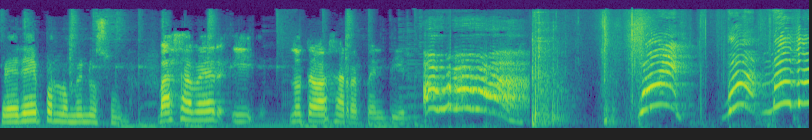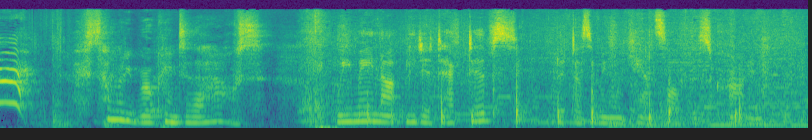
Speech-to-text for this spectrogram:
veré por lo menos uno. Vas a ver y no te vas a arrepentir. Somebody broke into the house. We may not be detectives, but it doesn't mean we can't solve this crime.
